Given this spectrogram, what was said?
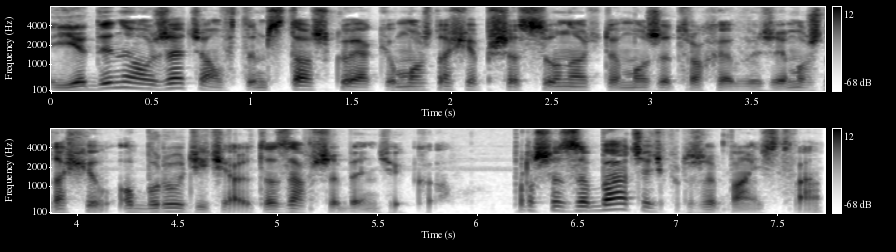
Jedyną rzeczą w tym stożku, jaką można się przesunąć, to może trochę wyżej. Można się obrócić, ale to zawsze będzie koło. Proszę zobaczyć, proszę Państwa,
